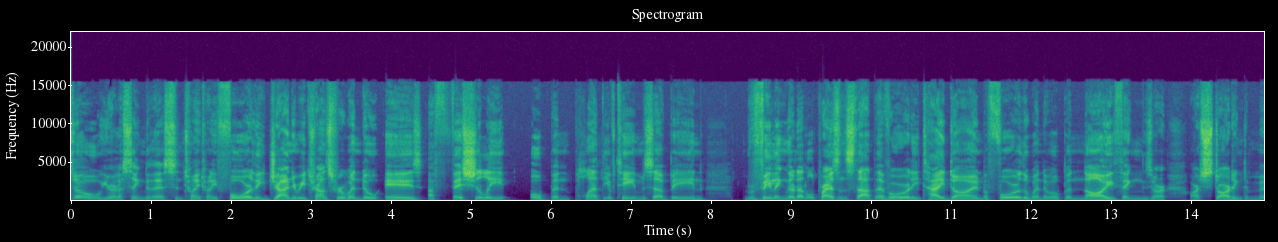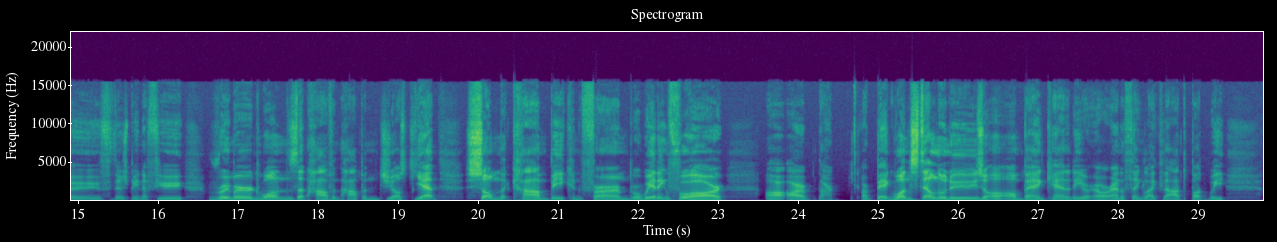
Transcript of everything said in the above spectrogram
So you're listening to this in 2024. The January transfer window is officially open. Plenty of teams have been revealing their little presents that they've already tied down before the window opened. Now things are, are starting to move. There's been a few rumoured ones that haven't happened just yet, some that can be confirmed. We're waiting for our our our, our, our big one. Still no news on, on Ben Kennedy or, or anything like that, but we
